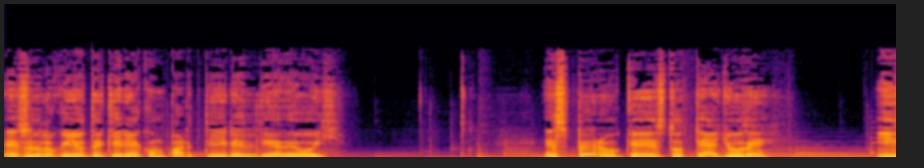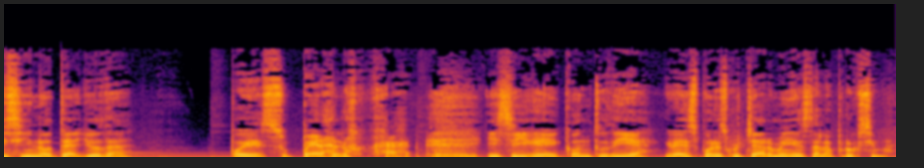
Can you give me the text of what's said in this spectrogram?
eso es lo que yo te quería compartir el día de hoy. Espero que esto te ayude y si no te ayuda, pues supéralo y sigue con tu día. Gracias por escucharme y hasta la próxima.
